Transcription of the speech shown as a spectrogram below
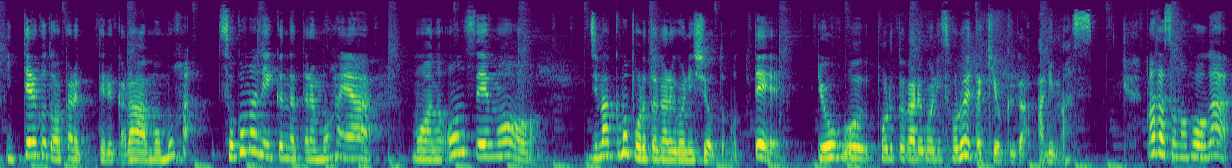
う言ってること分かってるからもうもはそこまで行くんだったらもはやもうあの音声も字幕もポルトガル語にしようと思って両方ポルトガル語に揃えた記憶があります。まだその方が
